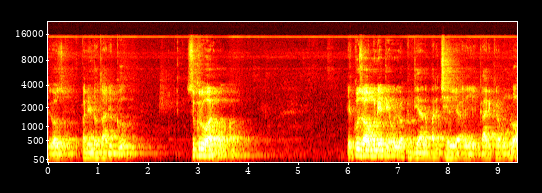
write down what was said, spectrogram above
ఈరోజు పన్నెండో తారీఖు శుక్రవారం ఎక్కువ ఎక్కువజామునే దేవుని యొక్క ధ్యాన పరిచర్య అనే కార్యక్రమంలో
